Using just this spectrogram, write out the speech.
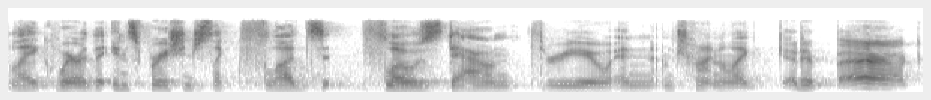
like where the inspiration just like floods flows down through you and i'm trying to like get it back.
